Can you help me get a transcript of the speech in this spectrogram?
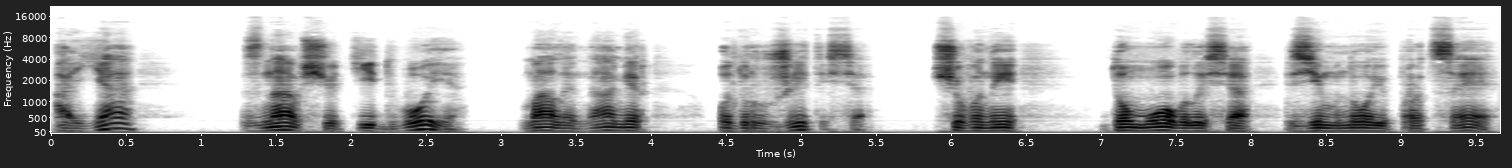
а я знав, що ті двоє мали намір одружитися, що вони домовилися зі мною про це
